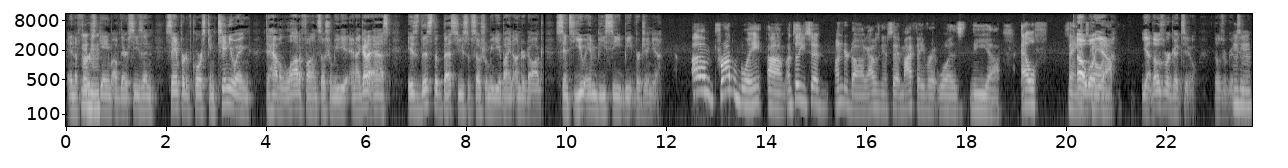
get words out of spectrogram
in the 1st game of their season. Samford, of course, continuing to have a lot of fun on social media, and I gotta ask. Is this the best use of social media by an underdog since UMBC beat Virginia? Um, probably. Um, until you said underdog, I was gonna say my favorite was the uh, elf thing. Oh well, going yeah, on. yeah. Those were good too. Those were good too.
